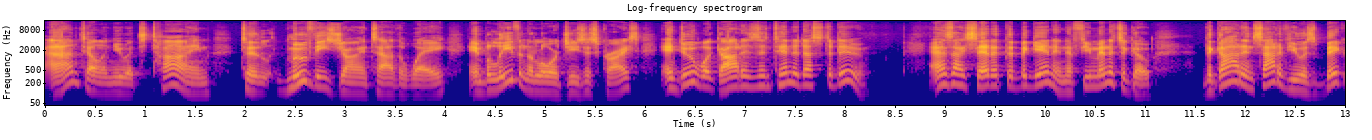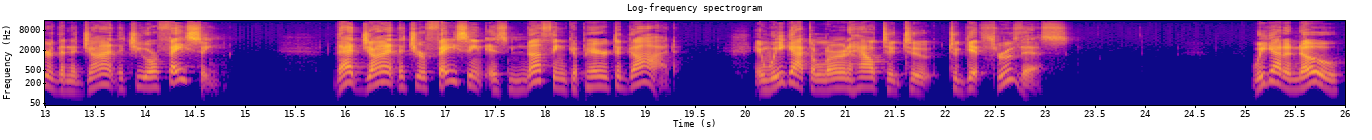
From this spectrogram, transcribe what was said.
And I'm telling you, it's time to move these giants out of the way and believe in the Lord Jesus Christ and do what God has intended us to do. As I said at the beginning a few minutes ago, the God inside of you is bigger than the giant that you are facing. That giant that you're facing is nothing compared to God. And we got to learn how to, to, to get through this. We got to know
